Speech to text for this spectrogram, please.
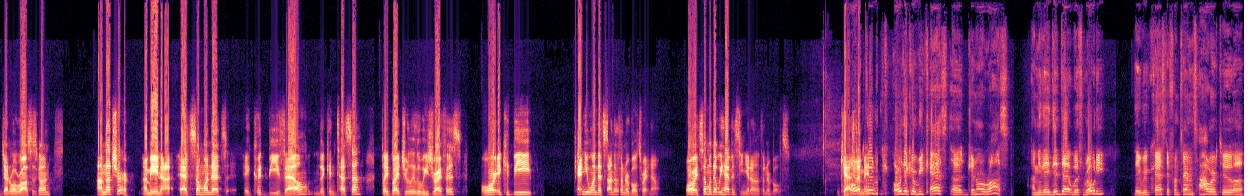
General Ross is gone. I'm not sure. I mean, as someone that's it could be Val, the Contessa, played by Julie Louise Dreyfus, or it could be anyone that's on the Thunderbolts right now, or it's someone that we haven't seen yet on the Thunderbolts. Cast, or, I mean. could, or they could recast uh, General Ross. I mean, they did that with Rhodey. They recast it from Terrence Howard to uh,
